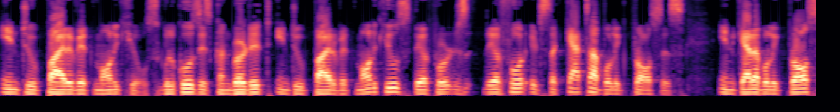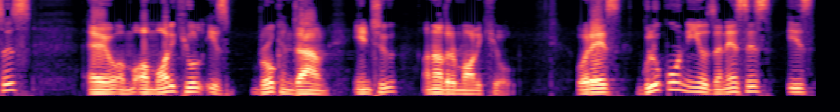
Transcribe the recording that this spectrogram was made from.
into pyruvate molecules. Glucose is converted into pyruvate molecules. Therefore, therefore it's a catabolic process. In catabolic process, a, a molecule is broken down into another molecule. Whereas gluconeogenesis is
